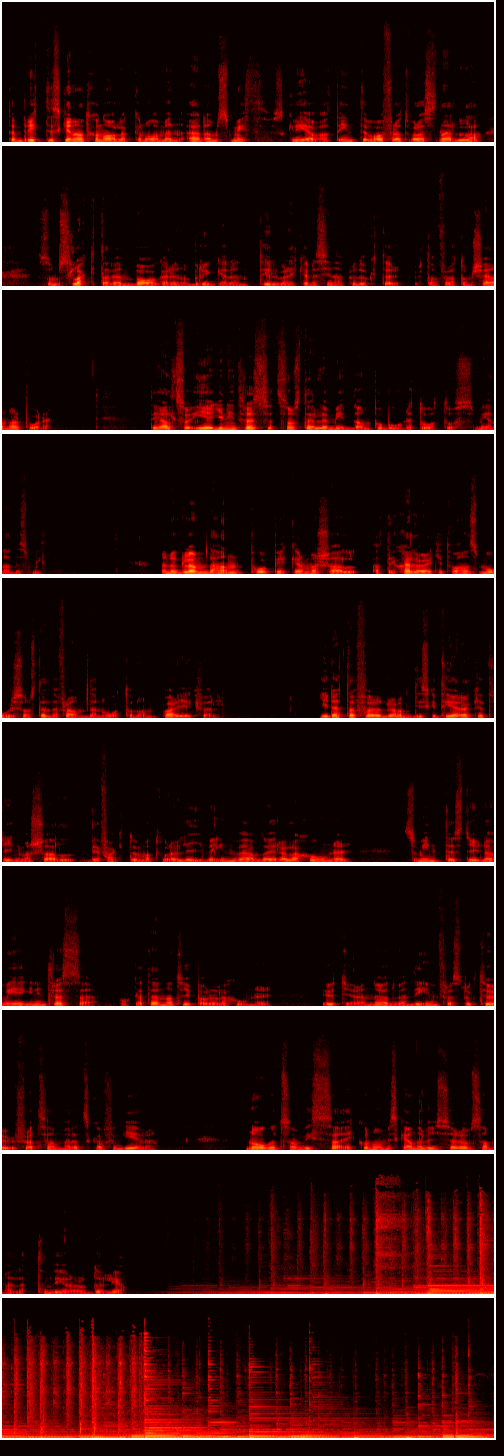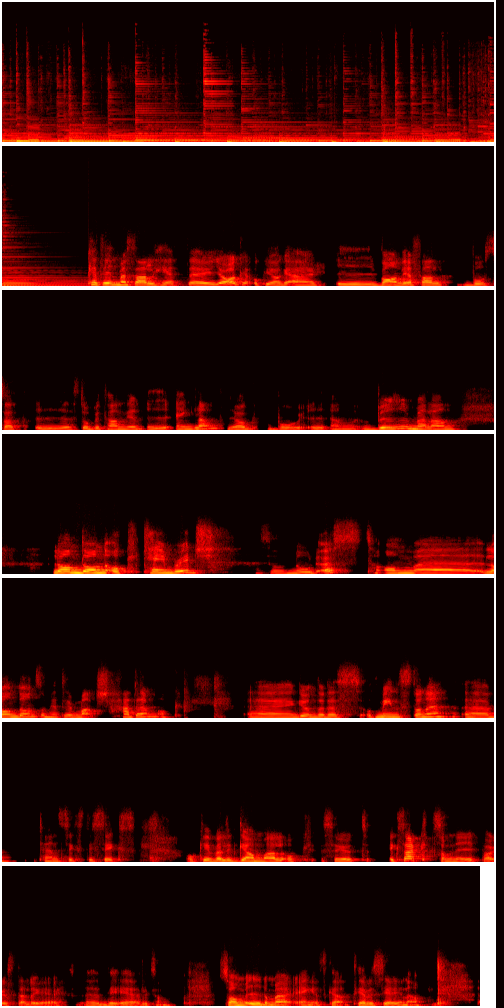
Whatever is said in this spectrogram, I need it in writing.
Den brittiske nationalekonomen Adam Smith skrev att det inte var för att vara snälla som slaktaren, bagaren och bryggaren tillverkade sina produkter utan för att de tjänar på det. Det är alltså egenintresset som ställer middagen på bordet åt oss, menade Smith. Men då glömde han, påpekar Marshall, att det i själva verket var hans mor som ställde fram den åt honom varje kväll. I detta föredrag diskuterar Katrin Marshall det faktum att våra liv är invävda i relationer som inte är styrda av egenintresse och att denna typ av relationer utgör en nödvändig infrastruktur för att samhället ska fungera. Något som vissa ekonomiska analyser av samhället tenderar att dölja. Katrin Marsall heter jag och jag är i vanliga fall bosatt i Storbritannien i England. Jag bor i en by mellan London och Cambridge, alltså nordöst om eh, London som heter Much Haddam och eh, grundades åtminstone eh, 1066 och är väldigt gammal och ser ut exakt som ni föreställer er. Det är liksom som i de här engelska tv-serierna.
